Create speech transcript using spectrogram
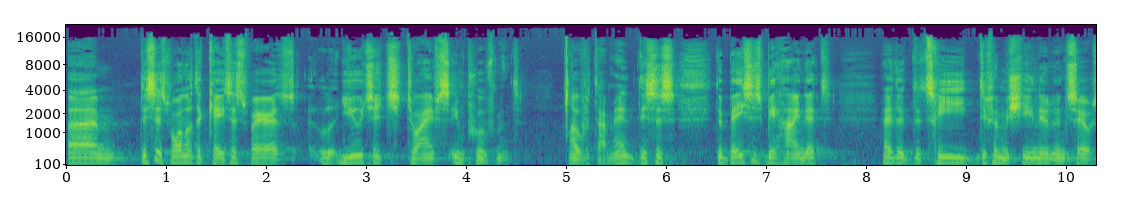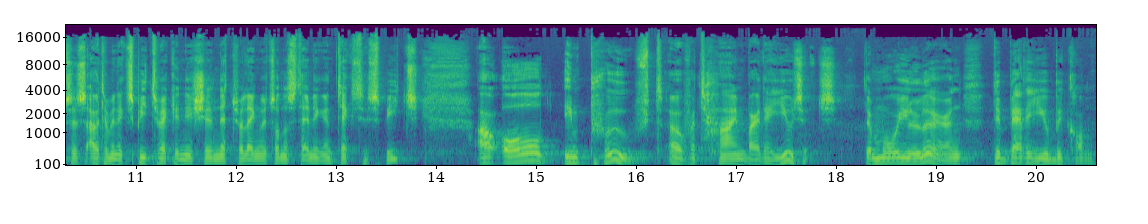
um, this is one of the cases where usage drives improvement over time. Eh? This is the basis behind it. Uh, the, the, three different machine learning services, automatic speech recognition, natural language understanding, and text to speech, are all improved over time by their usage. The more you learn, the better you become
